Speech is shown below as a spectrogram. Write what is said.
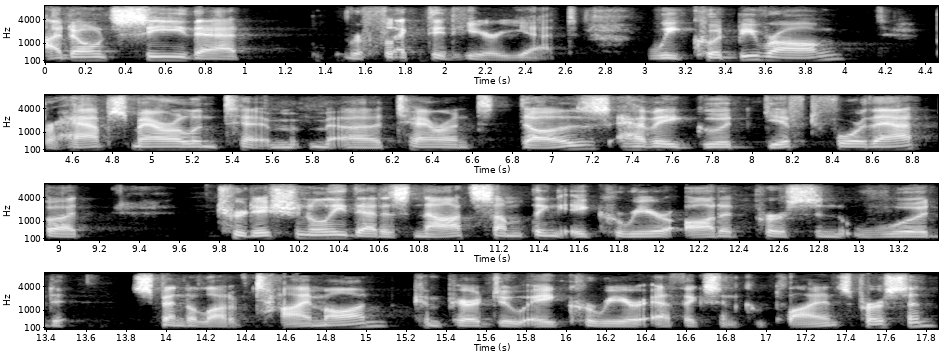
I don't see that reflected here yet. We could be wrong. Perhaps Marilyn T- uh, Tarrant does have a good gift for that, but traditionally that is not something a career audit person would spend a lot of time on compared to a career ethics and compliance person.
